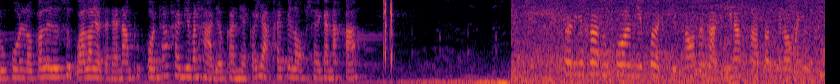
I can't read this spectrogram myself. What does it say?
ทุกคนเราก็เลยรู้สึกว่าเราอยากจะแนะนำทุกคนถ้าใครมีปัญหาเดียวกันเนี่ยก็อยากให้ไปลองใช้กันนะคะ สวัสดีค่ะทุกคนนี้เปิดคลิปนอกสถานที่นะคะ ตอนนี้เรามาอยู่ที่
